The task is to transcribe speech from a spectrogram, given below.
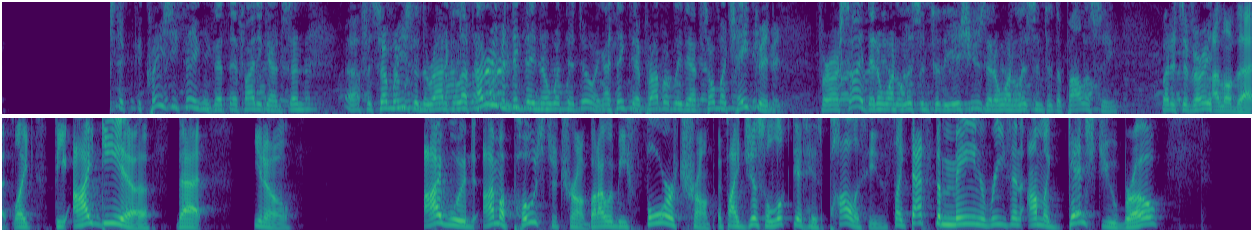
It's a crazy thing that they fight against. And uh, for some reason, the radical left, I don't even think they know what they're doing. I think they're probably, they have so much hatred for our side. They don't want to listen to the issues, they don't want to listen to the policy. But it's a very. I love that. Like the idea that, you know, I would, I'm opposed to Trump, but I would be for Trump if I just looked at his policies. It's like, that's the main reason I'm against you, bro.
